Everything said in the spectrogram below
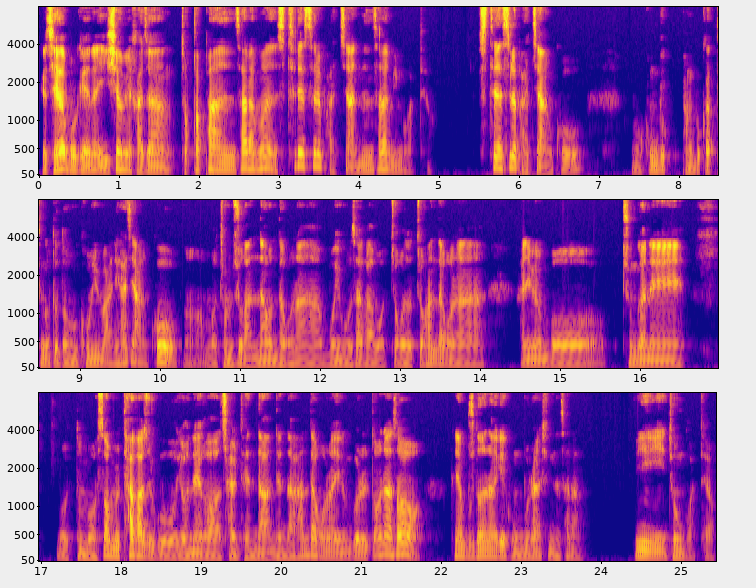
그러니까 제가 보기에는 이 시험에 가장 적합한 사람은 스트레스를 받지 않는 사람인 것 같아요. 스트레스를 받지 않고 뭐 공부 방법 같은 것도 너무 고민 많이 하지 않고 어, 뭐 점수가 안 나온다거나 모의고사가 뭐 어쩌고 저쩌고 한다거나 아니면 뭐 중간에 뭐 어떤 뭐 썸을 타가지고 연애가 잘 된다 안 된다 한다거나 이런 거를 떠나서 그냥 무던하게 공부를 할 수 있는 사람이 좋은 것 같아요.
